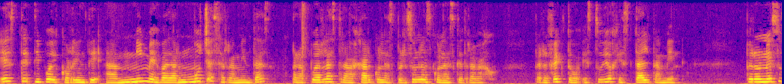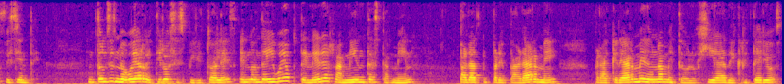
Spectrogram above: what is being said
este tipo de corriente a mí me va a dar muchas herramientas para poderlas trabajar con las personas con las que trabajo. Perfecto, estudio gestal también. Pero no es suficiente. Entonces me voy a retiros espirituales en donde ahí voy a obtener herramientas también para prepararme, para crearme de una metodología de criterios,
